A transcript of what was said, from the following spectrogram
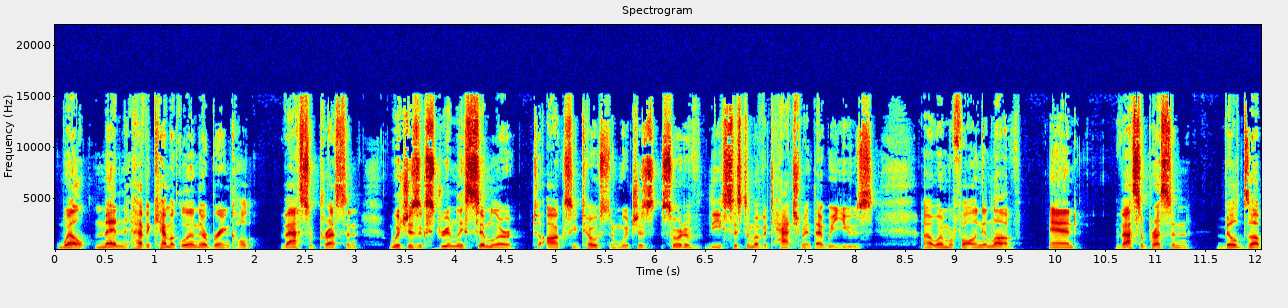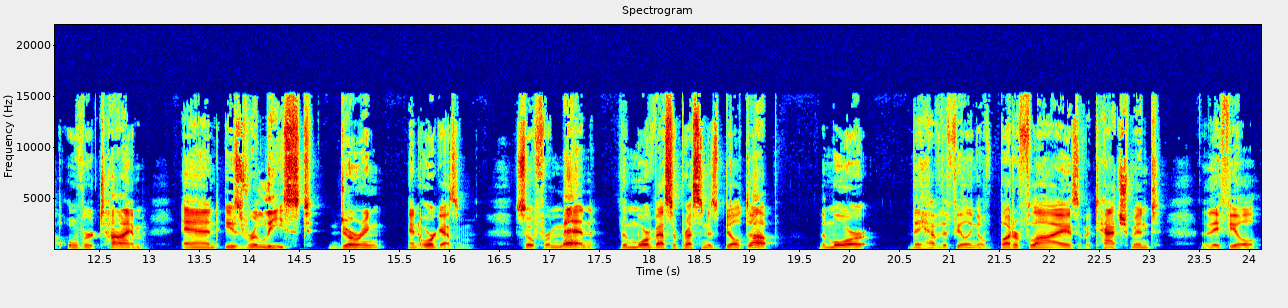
Well, men have a chemical in their brain called vasopressin, which is extremely similar to oxytocin, which is sort of the system of attachment that we use uh, when we're falling in love. And vasopressin builds up over time and is released during an orgasm. So for men, the more vasopressin is built up, the more they have the feeling of butterflies, of attachment. They feel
